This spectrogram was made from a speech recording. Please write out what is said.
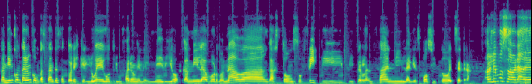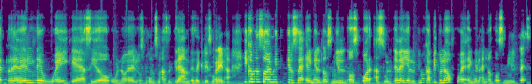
También contaron con bastantes actores que luego triunfaron en el medio. Camila Bordonava, Gastón Sofriti, Peter Lanzani, Lali Espósito, etc. Hablemos ahora de Rebelde Way, que ha sido uno de los booms más grandes de Cris Morena y comenzó a emitirse en el 2002 por Azul TV y el último capítulo fue en el año 2003.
